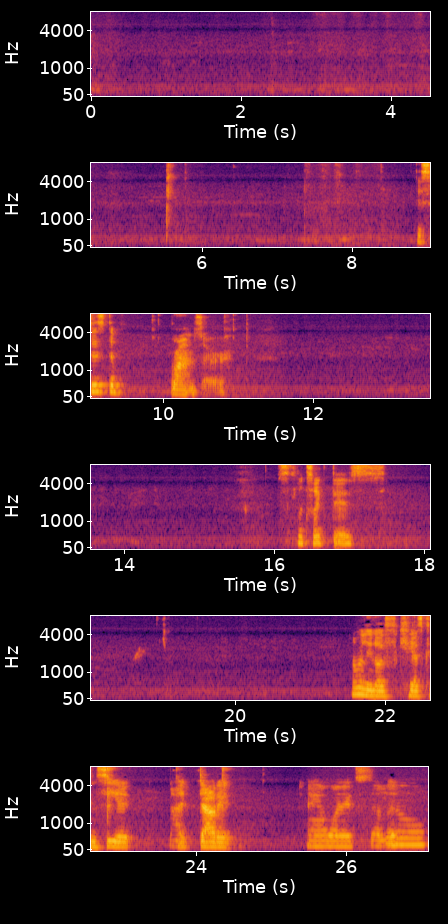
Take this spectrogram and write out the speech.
This is the bronzer. This looks like this. I don't really know if you guys can see it. I doubt it. And when it's a little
